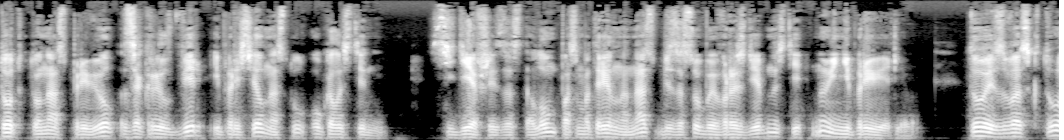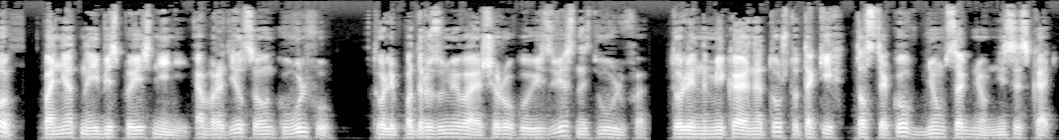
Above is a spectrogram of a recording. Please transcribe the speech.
Тот, кто нас привел, закрыл дверь и присел на стул около стены. Сидевший за столом посмотрел на нас без особой враждебности, но и неприветливо. «Кто из вас кто?» Понятно и без пояснений. Обратился он к Вульфу, то ли подразумевая широкую известность Вульфа, то ли намекая на то, что таких толстяков днем с огнем не сыскать.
